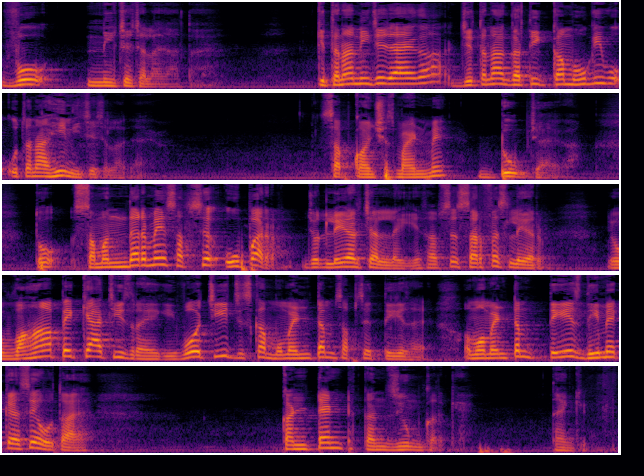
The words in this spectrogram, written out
वो नीचे चला जाता है। कितना नीचे जाएगा, जितना गति कम होगी, वो उतना ही नीचे चला जाएगा। सबकॉन्शियस माइंड में डूब जाएगा। तो समंदर में सबसे ऊपर जो लेयर चल रही है, सबसे सरफेस लेयर जो वहाँ पे क्या चीज़ रहेगी, वो चीज़ जिसका मोमेंटम सबसे तेज है। और मोमेंटम तेज धीमे कैसे होता है? कंटेंट कंज्यूम करके। Thank you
